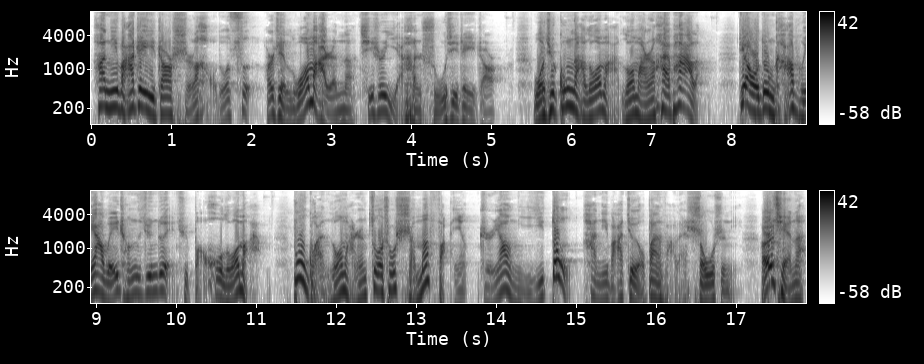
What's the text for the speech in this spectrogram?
汉尼拔这一招使了好多次，而且罗马人呢，其实也很熟悉这一招。我去攻打罗马，罗马人害怕了，调动卡普亚围城的军队去保护罗马。不管罗马人做出什么反应，只要你一动，汉尼拔就有办法来收拾你。而且呢，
